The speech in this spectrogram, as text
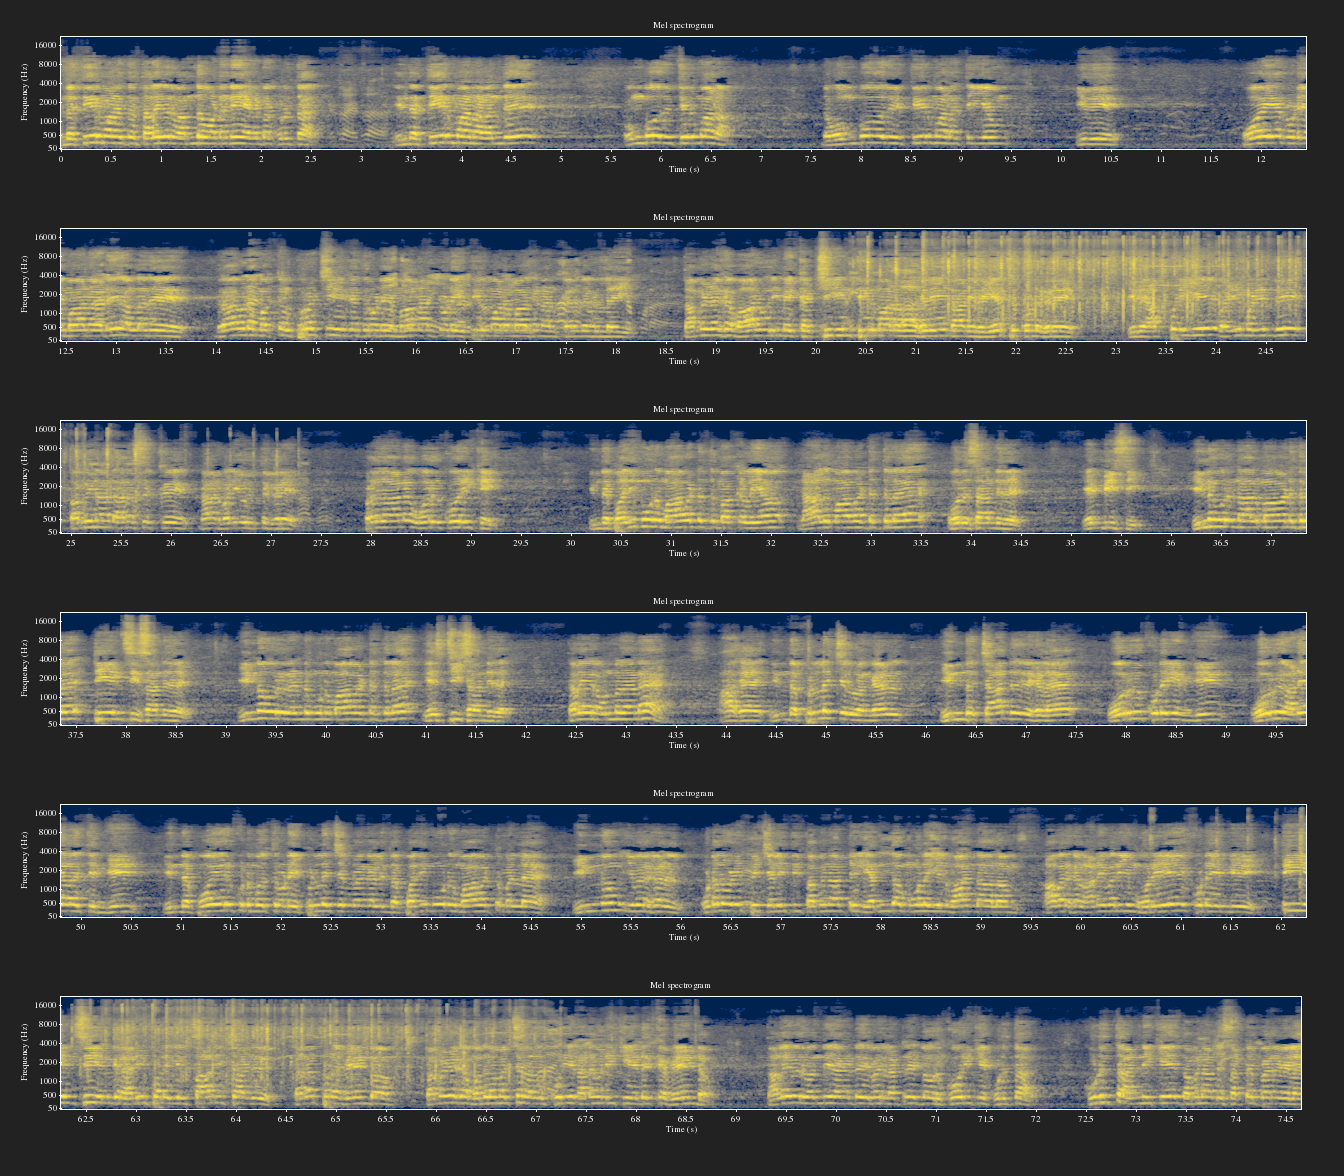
இந்த தீர்மானத்தை தலைவர் வந்த உடனே என்கிட்ட கொடுத்தார். இந்த தீர்மானம் வந்து ஒன்பது தீர்மானம் இந்த ஒன்பது தீர்மானத்தையும் இது ஓயருடைய மாநாடு அல்லது திராவிட மக்கள் புரட்சி இயக்கத்தினுடைய மாநாட்டுடைய தீர்மானமாக நான் கருதவில்லை. தமிழக வாழ்வுரிமை கட்சியின் தீர்மானமாகவே நான் இதை ஏற்றுக்கொள்கிறேன் இதை அப்படியே வழிமொழிந்து தமிழ்நாடு அரசுக்கு நான் வலியுறுத்துகிறேன். பிரதான ஒரு கோரிக்கை. இந்த பதிமூணு மாவட்டத்து மக்களையும் நாலு மாவட்டத்துல ஒரு சான்றிதழ் எம்பிசி இன்னும் ஒரு நாலு மாவட்டத்துல டிஎன்சி சான்றிதழ். இன்னும் ஒரு ரெண்டு மூணு மாவட்டத்துல எஸ்டி சான்றிதழ். தலைவர் உண்மைதானே? ஆக இந்த பிள்ளை செல்வங்கள் இந்த சான்றிதழ்களை ஒரு குடையின் கீழ் ஒரு அடையாளத்தின் கீழ் இந்த போயர் குடும்பத்தினுடைய பிள்ளை செல்வங்கள் இந்த பதிமூணு மாவட்டம் அல்ல இன்னும் இவர்கள் உடல் உழைப்பை செலுத்தி தமிழ்நாட்டில் எந்த மூலையில் வாழ்ந்தாலும் அவர்கள் அனைவரையும் ஒரே குடையின் கீழ் டிஎன்சி என்கிற அடிப்படையில் சாதிச்சாண்டு தரப்பட வேண்டும். தமிழக முதலமைச்சர் அதற்குரிய நடவடிக்கை எடுக்க வேண்டும். தலைவர் வந்து என்கிட்ட இவர் லெட்டரேட்ல ஒரு கோரிக்கை கொடுத்தார். கொடுத்த அன்னைக்கே தமிழ்நாடு சட்டப்பேரவையில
